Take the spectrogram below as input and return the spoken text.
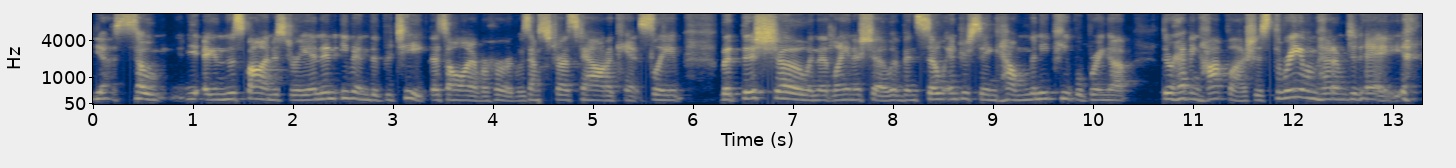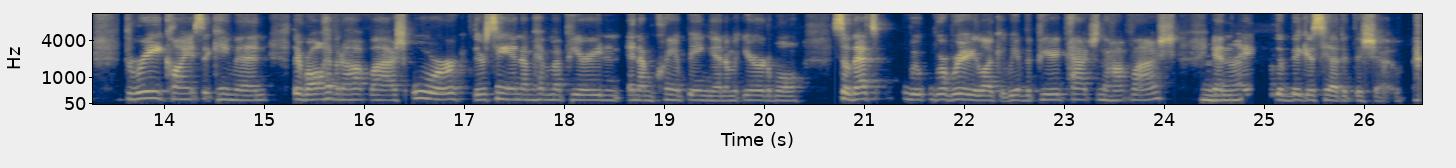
Yes. So in the spa industry and then even the boutique, that's all I ever heard was I'm stressed out, I can't sleep. But this show and the Atlanta show have been so interesting how many people bring up they're having hot flashes. Three of them had them today. Three clients that came in, they were all having a hot flash, or they're saying I'm having my period and, and I'm cramping and I'm irritable. So that's we're, we're really lucky. We have the period patch and the hot flash, mm-hmm. and they the biggest hit at the show.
